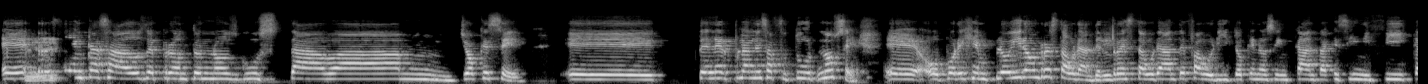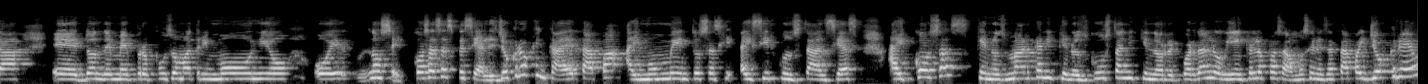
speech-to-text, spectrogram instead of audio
Eh, recién casados de pronto nos gustaba, mm, yo qué sé, eh, tener planes a futuro, no sé, eh, o por ejemplo ir a un restaurante, el restaurante favorito que nos encanta, que significa, eh, donde me propuso matrimonio, o eh, no sé, cosas especiales. Yo creo que en cada etapa hay momentos, hay circunstancias, hay cosas que nos marcan y que nos gustan y que nos recuerdan lo bien que lo pasamos en esa etapa. Y yo creo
